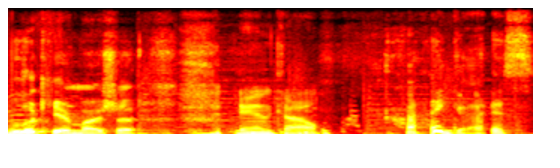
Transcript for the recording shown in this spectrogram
Look here, Marcia. And Kyle. Hi guys.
